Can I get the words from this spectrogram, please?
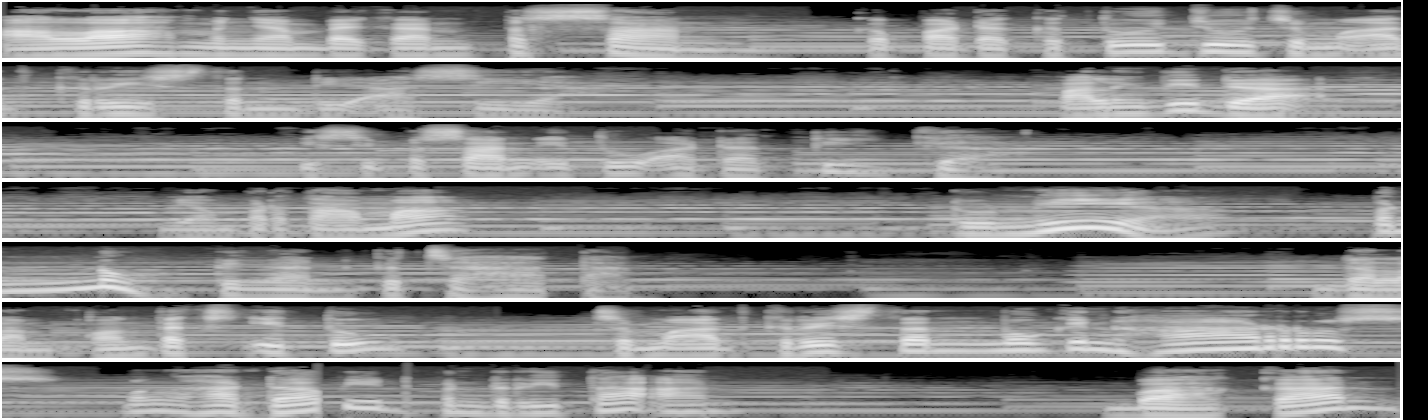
Allah menyampaikan pesan kepada ketujuh jemaat Kristen di Asia. Paling tidak, isi pesan itu ada tiga. Yang pertama, dunia penuh dengan kejahatan. Dalam konteks itu, jemaat Kristen mungkin harus menghadapi penderitaan, bahkan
